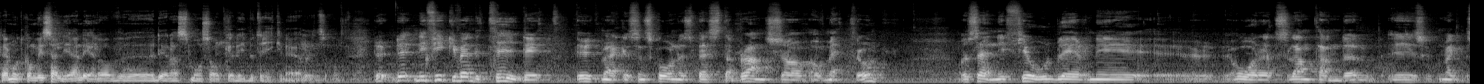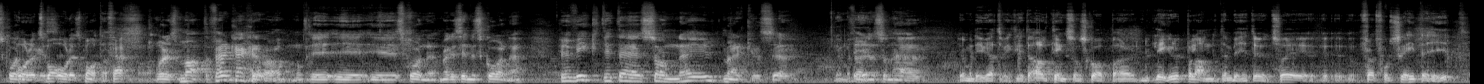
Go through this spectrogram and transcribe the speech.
Däremot kommer vi sälja en del av eh, deras små saker i butiken i övrigt. Så. Du, du, ni fick ju väldigt tidigt utmärkelsen Skånes bästa bransch av, av Metro. Och sen i fjol blev ni eh, årets lanthandel i Sk- Skåne. Årets, årets mataffär. Årets mataffär kanske det var i, i, i Skåne, magasinet Skåne. Hur viktigt är sådana utmärkelser det för är- en sån här... Ja, men det är jätteviktigt. Allting som skapar, ligger ut på landet en bit ut så är, för att folk ska hitta hit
